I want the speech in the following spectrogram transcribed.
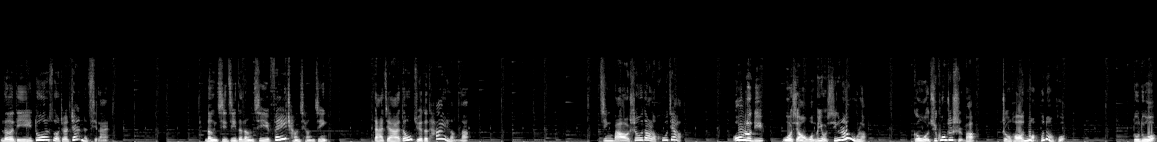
乐迪哆嗦着站了起来。冷气机的冷气非常强劲，大家都觉得太冷了。金宝收到了呼叫。哦，乐迪，我想我们有新任务了。跟我去控制室吧，正好暖和暖和。多多，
